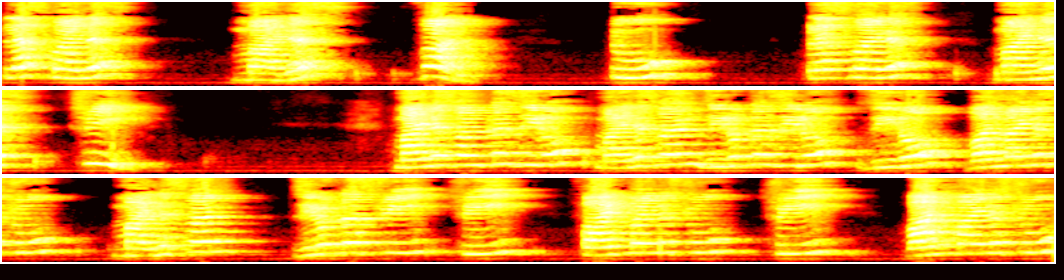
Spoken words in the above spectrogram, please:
plus minus minus one two plus minus minus three minus one plus zero minus one zero plus zero zero one minus two minus one zero plus three three five minus two three one minus two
